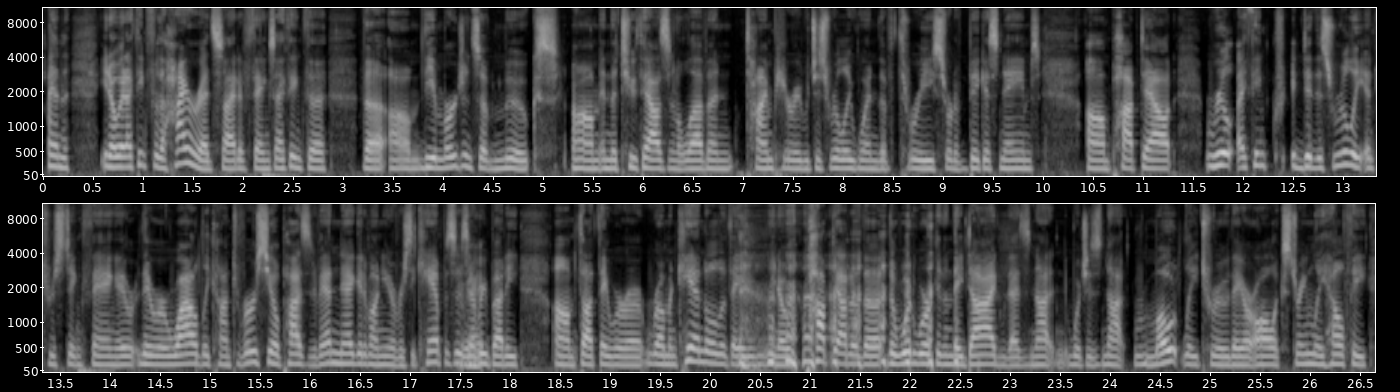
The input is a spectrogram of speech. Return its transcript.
and you know, and I think for the higher ed side of things, I think the the um, the emergence of MOOCs um, in the 2011 time period, which is really when the three sort of biggest names um, popped out, real I think it did this really interesting thing. They were, they were wildly controversial, positive and negative on university campuses. Right. Everybody um, thought they were a Roman candle that they you know popped out of the, the woodwork and then they died. That's not which is not remotely true. They are all extremely healthy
